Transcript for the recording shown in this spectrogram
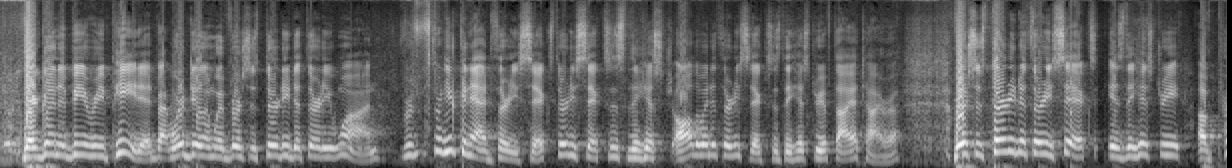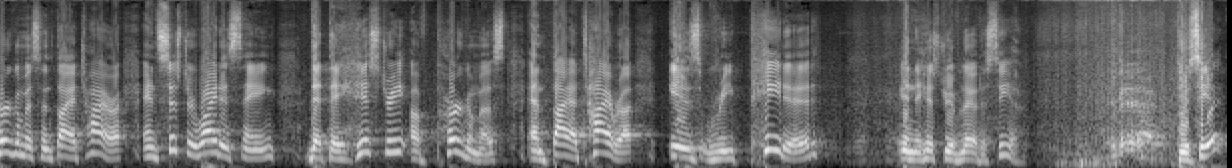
they're going to be repeated, but we're dealing with verses 30 to 31. You can add 36. 36 is the history, all the way to 36 is the history of Thyatira. Verses 30 to 36 is the history of Pergamus and Thyatira. And Sister White is saying that the history of Pergamus and Thyatira is repeated in the history of Laodicea. Amen. Do you see it?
